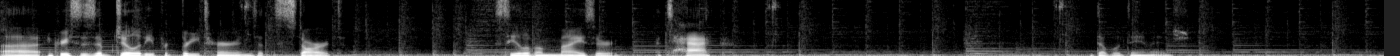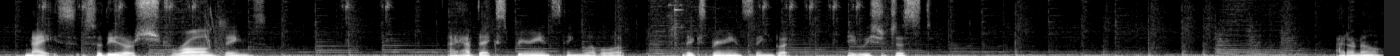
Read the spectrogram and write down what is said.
Uh, increases agility for three turns at the start. Seal of a Miser. Attack. Double damage. Nice. So these are strong things. I have the experience thing level up. The experience thing, but maybe we should just... I don't know.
